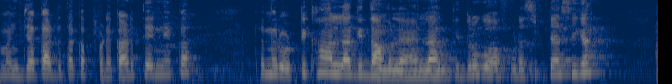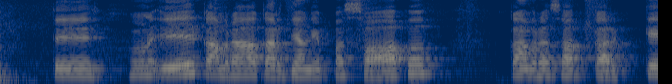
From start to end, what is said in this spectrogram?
ਮੰਜਾ ਕੱਢਤਾ ਕੱਪੜੇ ਕੱਢਤੇ ਇੰਨੇ ਕ ਫਿਰ ਮੈਂ ਰੋਟੀ ਖਾਣ ਲੱਗ ਗਈ, ਦਮ ਲੈਣ ਲੱਗ ਗਈ, ਇਧਰੋਂ ਗੋਹਾ ਕੂੜਾ ਸਿੱਟਿਆ ਸੀਗਾ। ਤੇ ਹੁਣ ਇਹ ਕਮਰਾ ਕਰ ਦਿਆਂਗੇ ਆਪਾਂ ਸਾਫ਼। ਕਮਰਾ ਸਾਫ਼ ਕਰਕੇ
